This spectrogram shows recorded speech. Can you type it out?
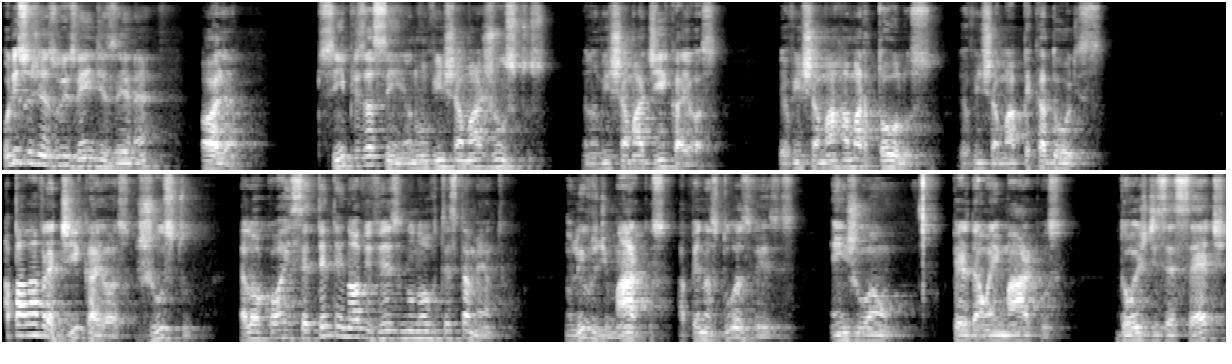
Por isso Jesus vem dizer, né? Olha, simples assim, eu não vim chamar justos, eu não vim chamar dicaios, eu vim chamar ramartolos, eu vim chamar pecadores. A palavra dicaios, justo, ela ocorre 79 vezes no Novo Testamento. No livro de Marcos, apenas duas vezes. Em João, perdão, em Marcos 2:17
